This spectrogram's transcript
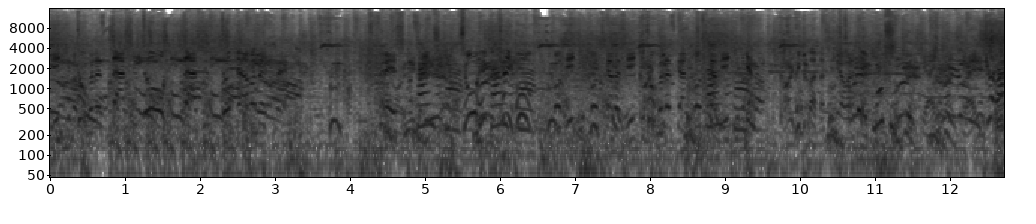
ー絡めていきますここですダッシュドーダッシュドー邪魔ですね失礼します障壁解放こっちこっちから行きここですかこっちから行きはい私嫌われて空気合い空気合いから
